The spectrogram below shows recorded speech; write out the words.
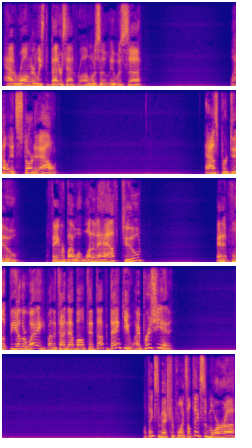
had wrong, or at least the betters had wrong. It was, it was, uh, well, hell, it started out as Purdue, favored by what, one and a half, two? And it flipped the other way by the time that ball tipped up. Thank you. I appreciate it. I'll take some extra points. I'll take some more, uh,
